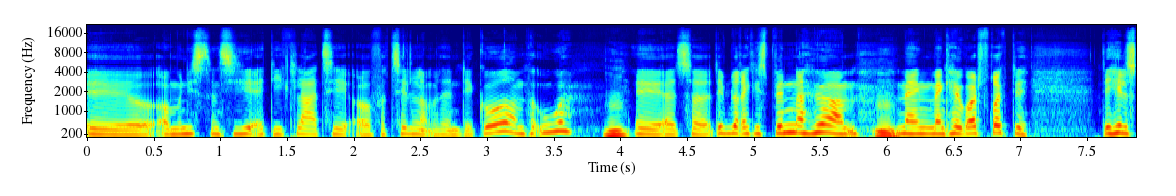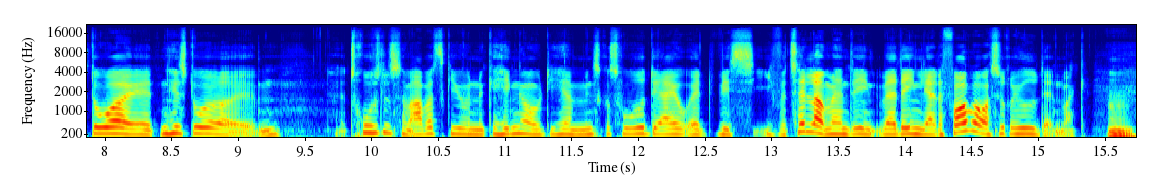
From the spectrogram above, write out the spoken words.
øh, og ministeren siger, at de er klar til at fortælle om, hvordan det er gået om et par uger. Mm. Øh, altså, det bliver rigtig spændende at høre om. Mm. Man, man kan jo godt frygte det helt store, øh, den helt store øh, trussel, som arbejdsgiverne kan hænge over de her menneskers hoved, det er jo, at hvis I fortæller om, hvad det, hvad det egentlig er, der foregår, så ryger ud i Danmark. Mm.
